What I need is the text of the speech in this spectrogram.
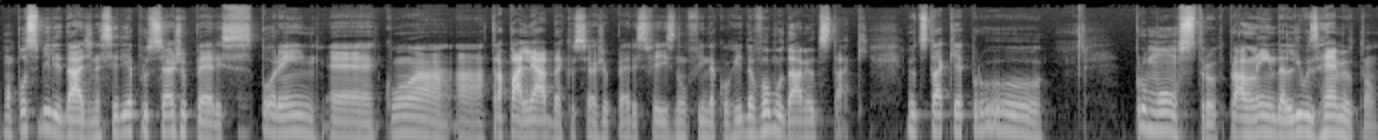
uma possibilidade, né? Seria para o Sérgio Pérez. Porém, é, com a, a, atrapalhada que o Sérgio Pérez fez no fim da corrida, vou mudar meu destaque. Meu destaque é pro pro monstro, para a lenda Lewis Hamilton,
